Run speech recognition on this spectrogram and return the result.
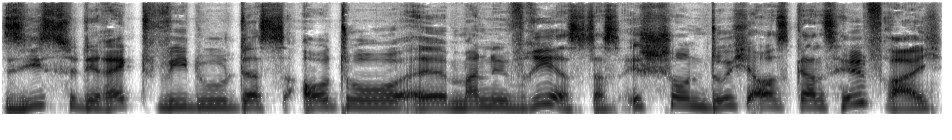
siehst du direkt, wie du das Auto äh, manövrierst. Das ist schon durchaus ganz hilfreich,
